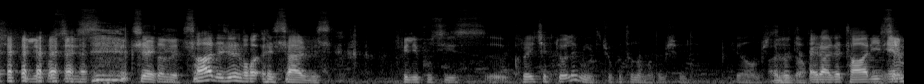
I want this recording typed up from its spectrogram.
Filiposis, Şey, Tabii. sadece servis. Filiposis, e, Krejcik de öyle miydi? Çok hatırlamadım şimdi. Kere almıştı. Daha- Herhalde tarihin en,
